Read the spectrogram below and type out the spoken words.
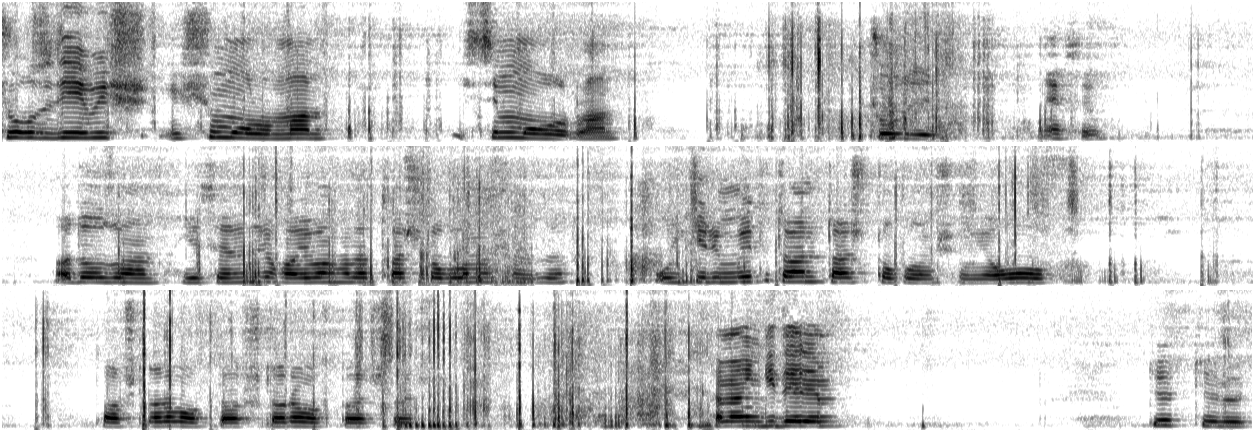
Josie diye bir iş- isim mi olur lan? İsim mi olur lan? Josie. Neyse. Hadi o zaman yeterince hayvan kadar taş toplamışsınız. O 27 tane taş toplamışım ya of. Taşlara bak taşlara bak taşlar. Hemen gidelim. Düt düt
